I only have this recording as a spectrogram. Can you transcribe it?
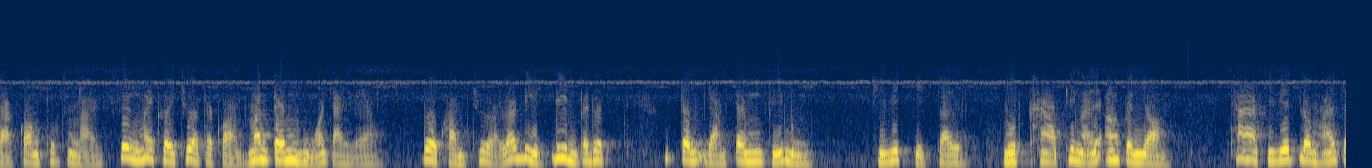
จากกองทุกข์ทั้งหลาย ซึ่งไม่เคยเชื่อแต่ก่อน มันเต็มหัวใจแล้ว ด้วยความเชื่อแล้วดีดดิ้นไปด้วยเต็มอย่างเต็มฝีมือ ชีวิตจิตใจหลุดขาดที่ไหนเอาเป็นยอม ถ้าชีวิตลมหายใจ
